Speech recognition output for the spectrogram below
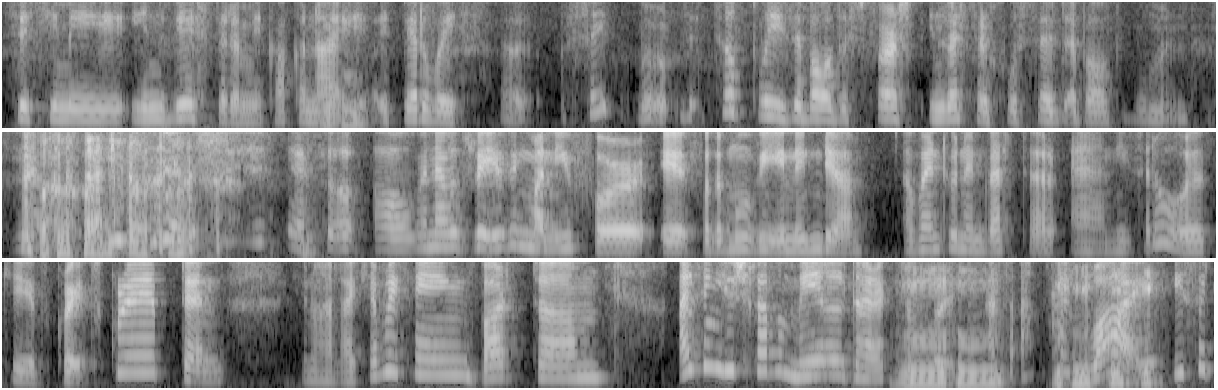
с этими инвесторами, как она mm-hmm. первый... Uh, say, uh, tell please about this first investor who said about women. Yeah, yeah so uh, when I was raising money for, uh, for the movie in India, I went to an investor and he said, "Oh, okay, it's great script and you know I like everything, but um, I think you should have a male director mm-hmm. for it." Mm-hmm. And so I was like, "Why?" he said,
